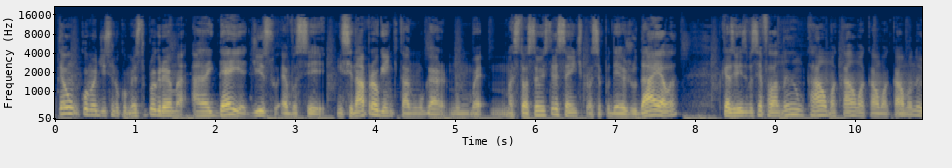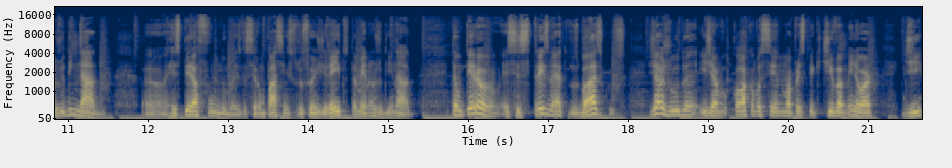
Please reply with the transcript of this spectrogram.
Então, como eu disse no começo do programa, a ideia disso é você ensinar para alguém que está num lugar, numa, situação estressante, para você poder ajudar ela, porque às vezes você fala, não, calma, calma, calma, calma, não ajuda em nada. Uh, respira fundo, mas você não passa instruções direito, também não ajuda em nada. Então, ter esses três métodos básicos já ajuda e já coloca você numa perspectiva melhor de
